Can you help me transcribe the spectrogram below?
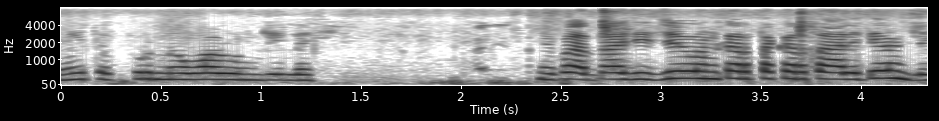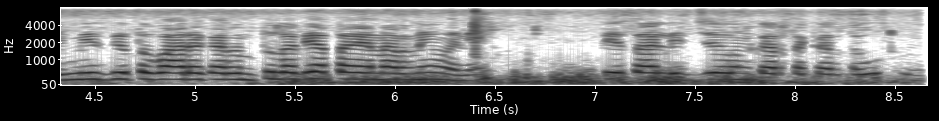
आणि इथं पूर्ण वाळून गेलंय. हे पहा आजी जेवण करता करता आले ते म्हटले मीच देतो बारं कारण तुला देता येणार नाही म्हणे. तेच आले जेवण करता करता उठून.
